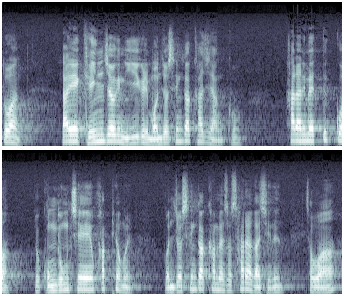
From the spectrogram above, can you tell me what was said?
또한 나의 개인적인 이익을 먼저 생각하지 않고 하나님의 뜻과 또 공동체의 화평을 먼저 생각하면서 살아가시는 저와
